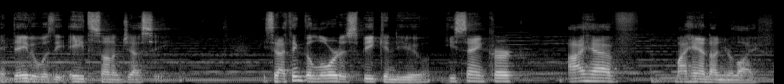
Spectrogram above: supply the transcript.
and David was the eighth son of Jesse. He said, I think the Lord is speaking to you. He's saying, Kirk, I have my hand on your life.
